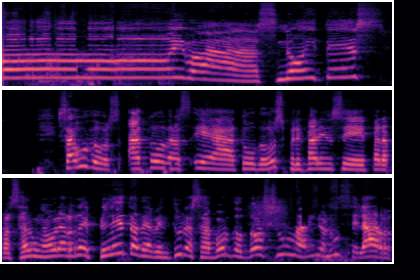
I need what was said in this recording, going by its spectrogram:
Moi boas noites. Saúdos a todas e a todos. Prepárense para pasar unha hora repleta de aventuras a bordo do submarino nucelar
